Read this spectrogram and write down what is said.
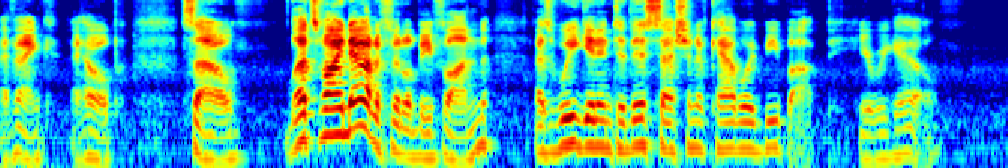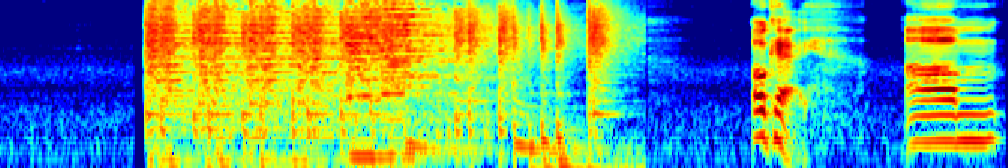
I think, I hope. So, let's find out if it'll be fun as we get into this session of Cowboy Bebop. Here we go. Okay. Um,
